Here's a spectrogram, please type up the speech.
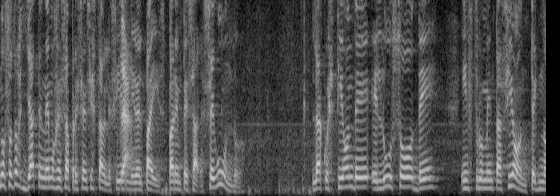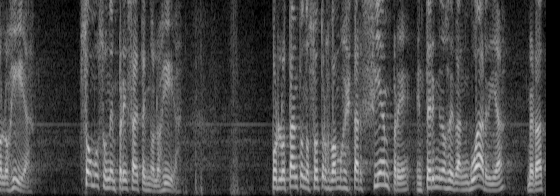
Nosotros ya tenemos esa presencia establecida Claro. a nivel país, para empezar. Segundo, la cuestión del uso de instrumentación, tecnología. Somos una empresa de tecnología. Por lo tanto, nosotros vamos a estar siempre en términos de vanguardia, ¿verdad?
